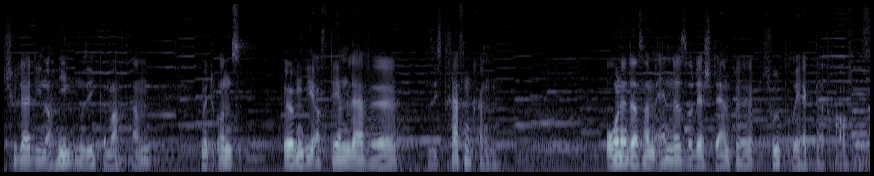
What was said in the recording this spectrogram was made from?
Schüler, die noch nie Musik gemacht haben, mit uns irgendwie auf dem Level sich treffen können. Ohne dass am Ende so der Stempel Schulprojekt da drauf ist.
